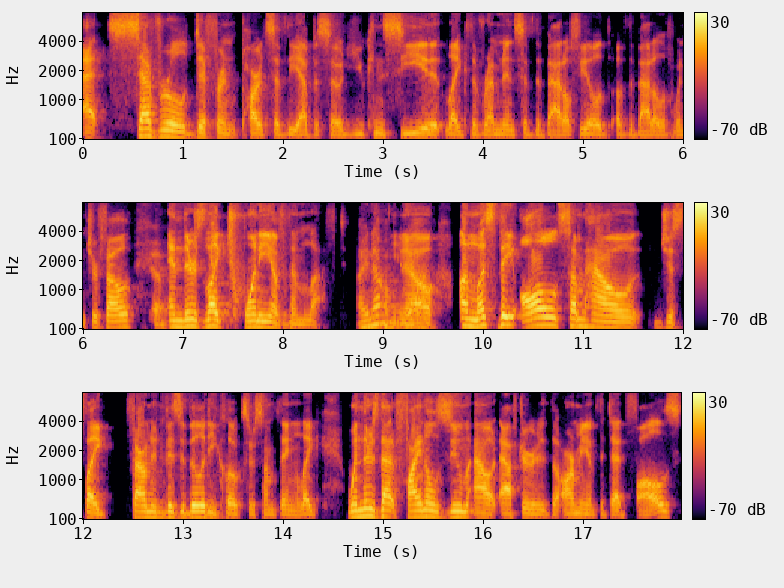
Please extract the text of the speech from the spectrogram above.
at several different parts of the episode, you can see like the remnants of the battlefield of the Battle of Winterfell. Yeah. And there's like 20 of them left. I know. You yeah. know, unless they all somehow just like found invisibility cloaks or something. Like when there's that final zoom out after the army of the dead falls,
